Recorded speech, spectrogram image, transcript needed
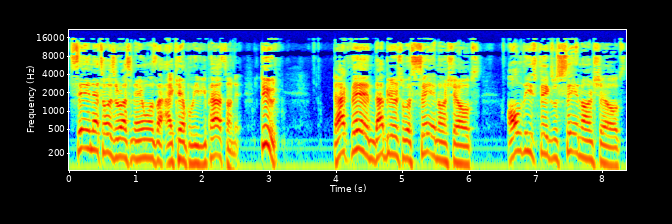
sitting at Toys R Us and everyone's like, I can't believe you passed on it. Dude, back then, that Beerus was sitting on shelves. All these figs was sitting on shelves.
